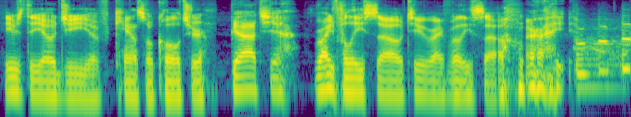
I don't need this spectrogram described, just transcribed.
he was the OG of cancel culture. Gotcha. Rightfully so, too. Rightfully so. All right.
